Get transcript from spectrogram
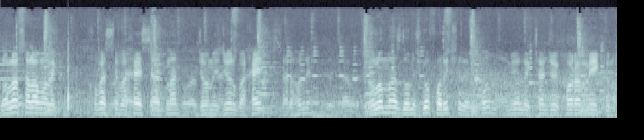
لالا سلام علیکم. خوب هستی بخیر صحتمند. جان جور بخیر سر حال. حالا ما از دانشگاه فارغ شدیم خب امیال چند جای کارم می‌کنم.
